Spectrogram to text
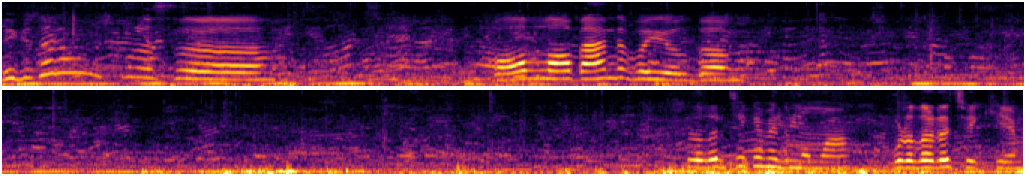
Ne güzel olmuş burası. Vallahi ben de bayıldım. Şuraları çekemedim ama. Buralara çekeyim.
